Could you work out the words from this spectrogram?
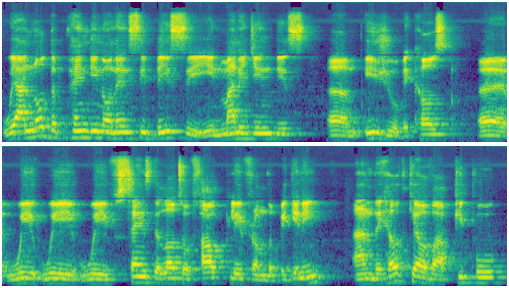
we are not depending on NCDC in managing this um, issue because uh, we, we, we've sensed a lot of foul play from the beginning, and the healthcare of our people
